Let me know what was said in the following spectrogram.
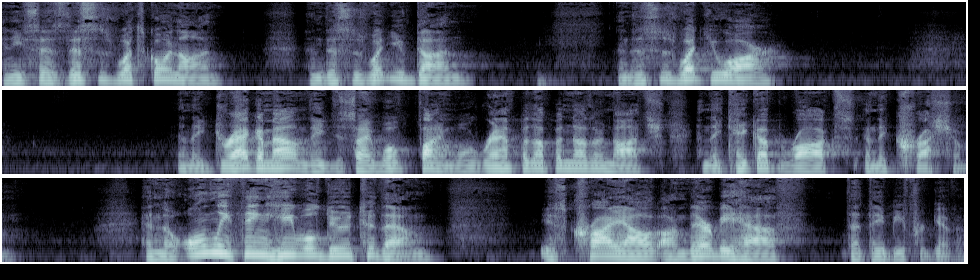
and he says, this is what's going on. And this is what you've done. And this is what you are and they drag him out and they decide, well, fine, we'll ramp it up another notch. And they take up rocks and they crush him. And the only thing he will do to them is cry out on their behalf that they be forgiven.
